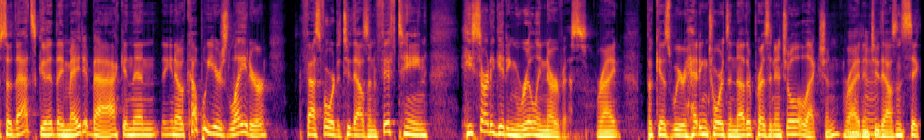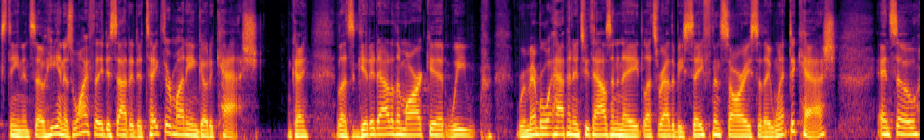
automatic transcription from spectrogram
So that's good. They made it back. And then, you know, a couple years later, fast forward to 2015, he started getting really nervous, right? Because we were heading towards another presidential election, right, in mm-hmm. 2016. And so he and his wife, they decided to take their money and go to cash. Okay, let's get it out of the market. We remember what happened in 2008. Let's rather be safe than sorry. So they went to cash. And so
